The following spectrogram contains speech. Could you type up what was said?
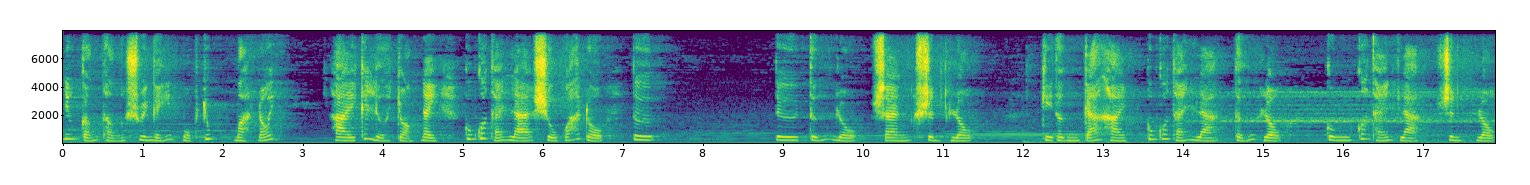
nếu cẩn thận suy nghĩ một chút mà nói hai cái lựa chọn này cũng có thể là sự quá độ từ từ tưởng lộ sang sinh lộ. Kỳ thân cả hai cũng có thể là tưởng lộ, cũng có thể là sinh lộ.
